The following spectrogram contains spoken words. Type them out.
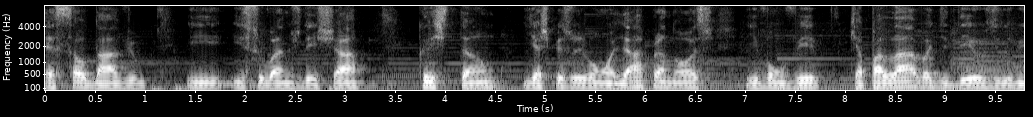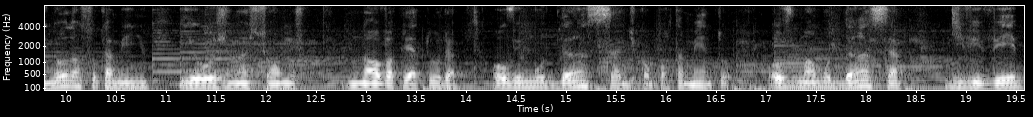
é saudável e isso vai nos deixar cristão e as pessoas vão olhar para nós e vão ver que a palavra de Deus iluminou nosso caminho e hoje nós somos nova criatura. Houve mudança de comportamento, houve uma mudança de viver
